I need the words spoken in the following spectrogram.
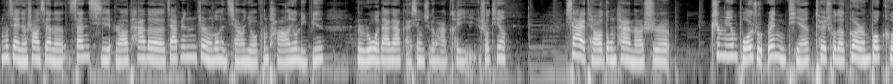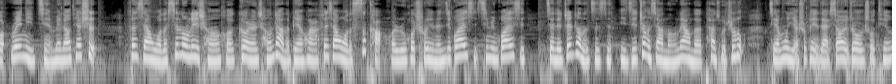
目前已经上线了三期，然后他的嘉宾阵容都很强，有冯唐，有李斌。如果大家感兴趣的话，可以收听。下一条动态呢是知名博主 Rainy 田推出的个人播客 Rainy 姐妹聊天室，分享我的心路历程和个人成长的变化，分享我的思考和如何处理人际关系、亲密关系，建立真正的自信以及正向能量的探索之路。节目也是可以在小宇宙收听，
